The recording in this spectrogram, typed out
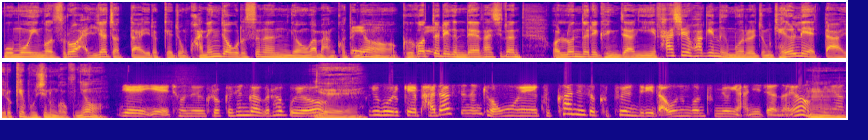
모모인 것으로 알려졌다 이렇게 좀 관행적으로 쓰는 경우가 많거든요. 네. 그것들이 근데 사실은 언론들이 굉장히 사실 확인 의무를 좀 게을리했다 이렇게 보시는 거군요. 예, 예. 저는 그렇게 생각을 하고요. 예. 그리고 이렇게 받아 쓰는 경우에 국한에서 그 표현들이 나오는 건 분명히 아니잖아요. 음. 그냥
